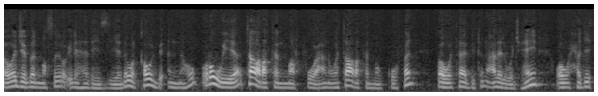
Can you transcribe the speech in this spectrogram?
فوجب المصير إلى هذه الزيادة والقول بأنه روي تارة مرفوعا وتارة موقوفا فهو ثابت على الوجهين وهو حديث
